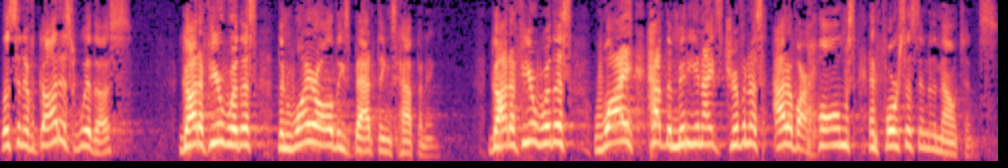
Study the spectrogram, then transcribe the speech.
Listen, if God is with us, God, if you're with us, then why are all these bad things happening? God, if you're with us, why have the Midianites driven us out of our homes and forced us into the mountains?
